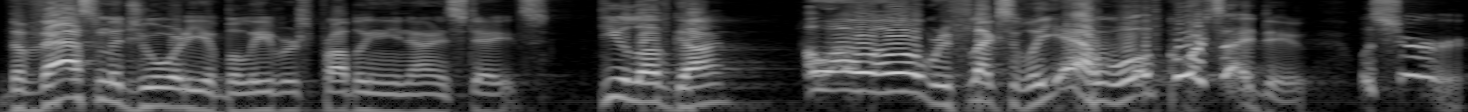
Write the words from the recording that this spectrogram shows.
the vast majority of believers, probably in the United States, do you love God? Oh, oh, oh, oh, reflexively, yeah, well, of course I do. Well, sure.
